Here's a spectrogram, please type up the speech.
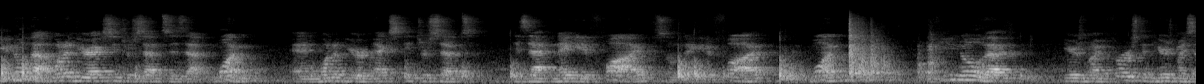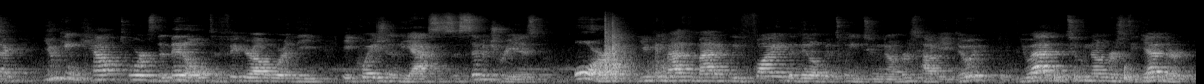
you know that one of your x-intercepts is at 1, and one of your x-intercepts is at negative 5, so negative 5, 1, if you know that here's my first and here's my second, you can count towards the middle to figure out where the equation of the axis of symmetry is, or you can mathematically find the middle between two numbers. How do you do it? You add the two numbers together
